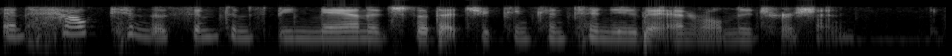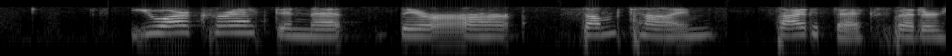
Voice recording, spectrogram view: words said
and how can those symptoms be managed so that you can continue the enteral nutrition? You are correct in that there are sometimes side effects that are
